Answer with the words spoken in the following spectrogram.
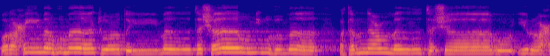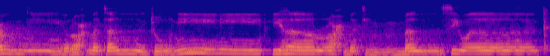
ورحيمهما تعطي من تشاء منهما. وتمنع من تشاء ارحمني رحمة تغنيني بها الرحمة من سواك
